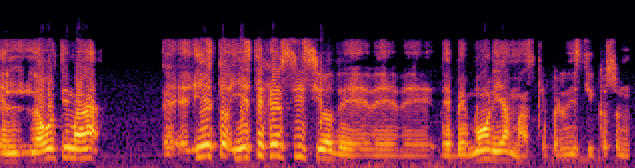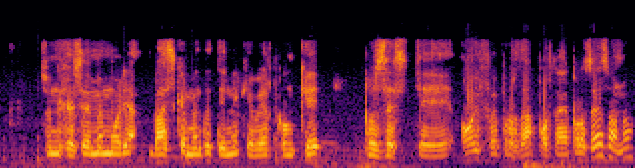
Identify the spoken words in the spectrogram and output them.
el, la última eh, y esto y este ejercicio de, de, memoria más que periodístico es un, es un ejercicio de memoria básicamente tiene que ver con que pues este hoy fue portada, portada de proceso no,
